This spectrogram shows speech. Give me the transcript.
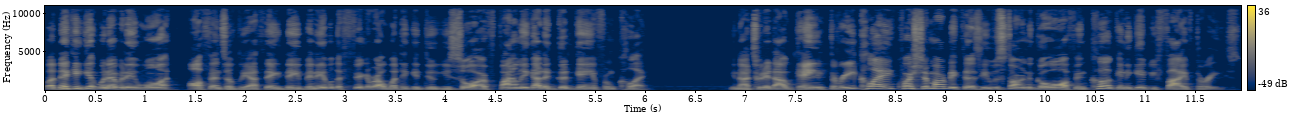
But they could get whatever they want offensively. I think they've been able to figure out what they could do. You saw I finally got a good game from Clay. You know, I tweeted out game three Clay, question mark because he was starting to go off and cook, and he gave you five threes.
